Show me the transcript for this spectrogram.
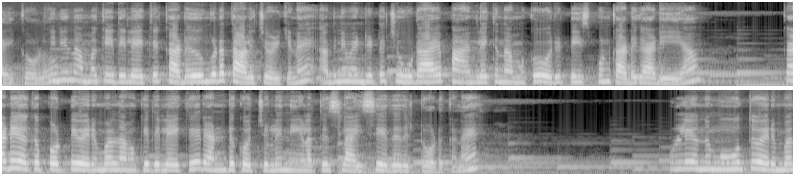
ആയിക്കോളൂ. ഇനി നമുക്ക് ഇതിലേക്ക് കടുകും കൂടെ താളിച്ചൊഴിക്കണേ. അതിന് വേണ്ടിയിട്ട് ചൂടായ പാനിലേക്ക് നമുക്ക് ഒരു ടീസ്പൂൺ കടുക് ആഡ് ചെയ്യാം. കടുകൊക്കെ പൊട്ടി വരുമ്പോൾ നമുക്കിതിലേക്ക് രണ്ട് കൊച്ചുള്ളി നീളത്തിൽ സ്ലൈസ് ചെയ്ത് ഇട്ട് കൊടുക്കണേ. ഉള്ളി ഒന്ന് മൂത്ത് വരുമ്പോൾ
